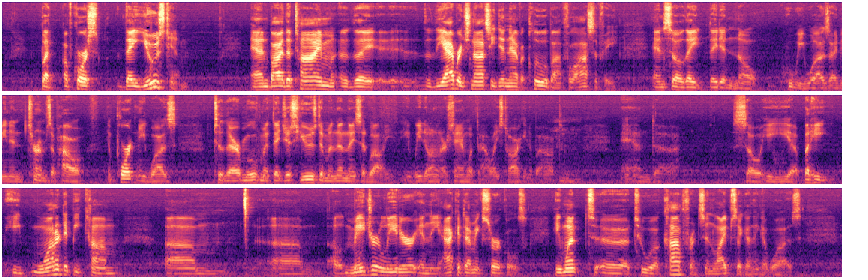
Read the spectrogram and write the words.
but of course, they used him, and by the time the, the, the average Nazi didn't have a clue about philosophy, and so they, they didn't know who he was. I mean, in terms of how important he was to their movement, they just used him, and then they said, "Well, he, he, we don't understand what the hell he's talking about," mm. and uh, so he. Uh, but he he wanted to become. Um, um, a major leader in the academic circles he went uh, to a conference in Leipzig, I think it was,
